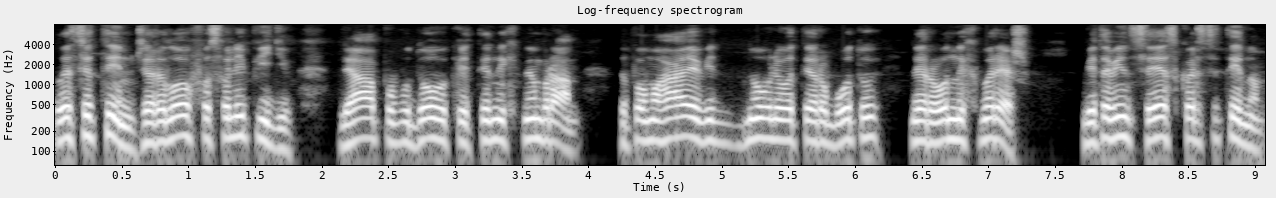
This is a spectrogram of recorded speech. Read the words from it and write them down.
Лецитин джерело фосфоліпідів для побудови клітинних мембран, допомагає відновлювати роботу нейронних мереж. Вітамін С з кверцетином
